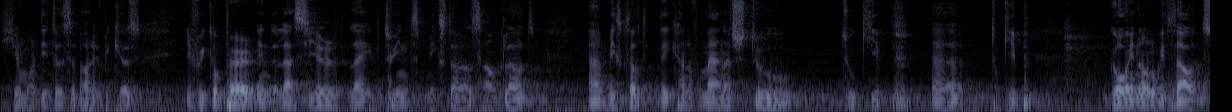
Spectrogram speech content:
hear more details about it because if we compare in the last year, like between Mixcloud and SoundCloud, uh, Mixcloud they kind of managed to to keep uh, to keep going on without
